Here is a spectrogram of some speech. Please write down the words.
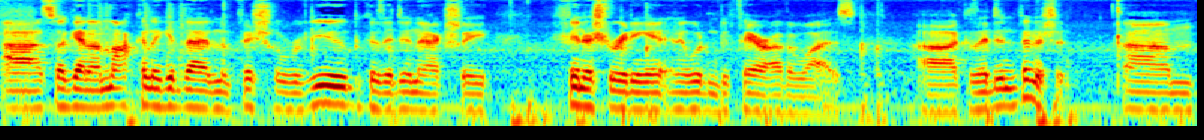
Uh, so again, I'm not going to give that an official review because I didn't actually finish reading it, and it wouldn't be fair otherwise because uh, I didn't finish it. Um,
